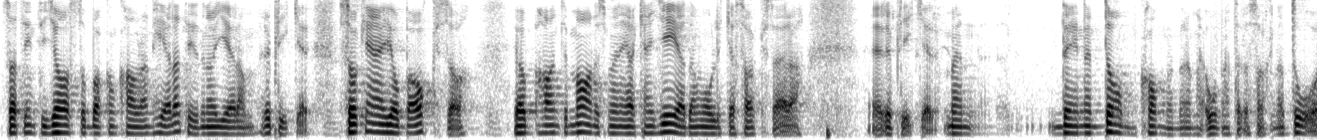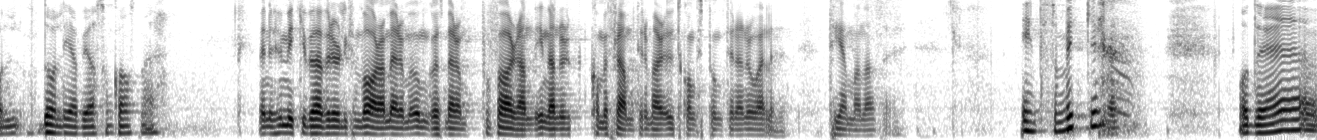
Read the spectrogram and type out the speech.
Så att inte jag står bakom kameran hela tiden och ger dem repliker. Så kan jag jobba också. Jag har inte manus men jag kan ge dem olika saker, så här, repliker. Men det är när de kommer med de här oväntade sakerna, då, då lever jag som konstnär. Men hur mycket behöver du liksom vara med dem och umgås med dem på förhand innan du kommer fram till de här utgångspunkterna då, eller temana? Så Inte så mycket. och det,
